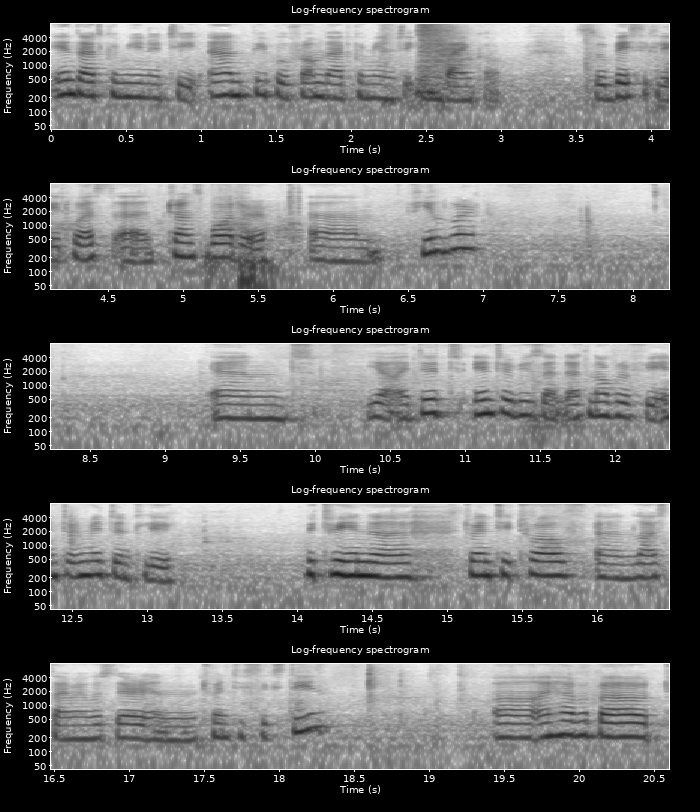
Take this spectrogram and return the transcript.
in that community and people from that community in Bangkok. So basically, it was uh, trans-border um, fieldwork, and yeah, I did interviews and ethnography intermittently between uh, 2012 and last time I was there in 2016. Uh, I have about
